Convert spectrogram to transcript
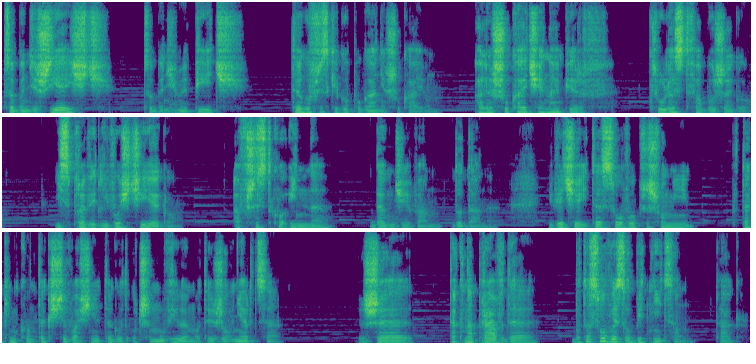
co będziesz jeść, co będziemy pić. Tego wszystkiego poganie szukają. Ale szukajcie najpierw Królestwa Bożego i sprawiedliwości Jego, a wszystko inne będzie Wam dodane. I wiecie, i te słowo przyszło mi w takim kontekście właśnie tego, o czym mówiłem, o tej żołnierce, że tak naprawdę, bo to słowo jest obietnicą, tak?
